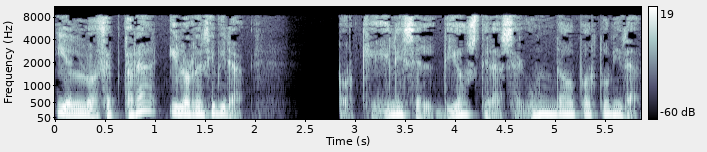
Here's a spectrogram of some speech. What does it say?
Y Él lo aceptará y lo recibirá porque Él es el Dios de la segunda oportunidad.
